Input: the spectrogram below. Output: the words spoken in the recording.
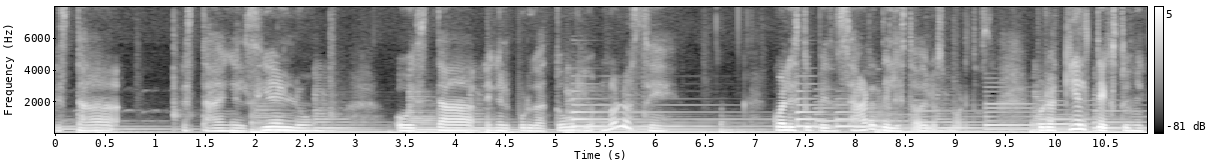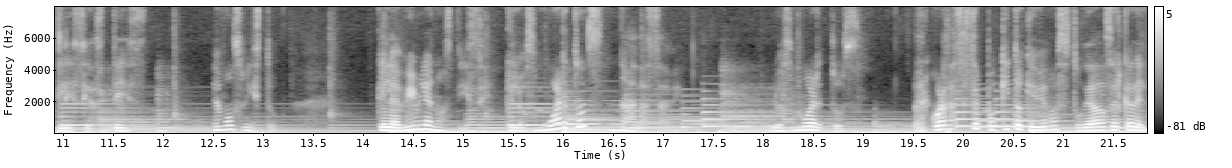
está, está en el cielo o está en el purgatorio, no lo sé. ¿Cuál es tu pensar del estado de los muertos? Pero aquí el texto en Eclesiastés hemos visto que la Biblia nos dice que los muertos nada saben. Los muertos, ¿recuerdas ese poquito que habíamos estudiado acerca del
